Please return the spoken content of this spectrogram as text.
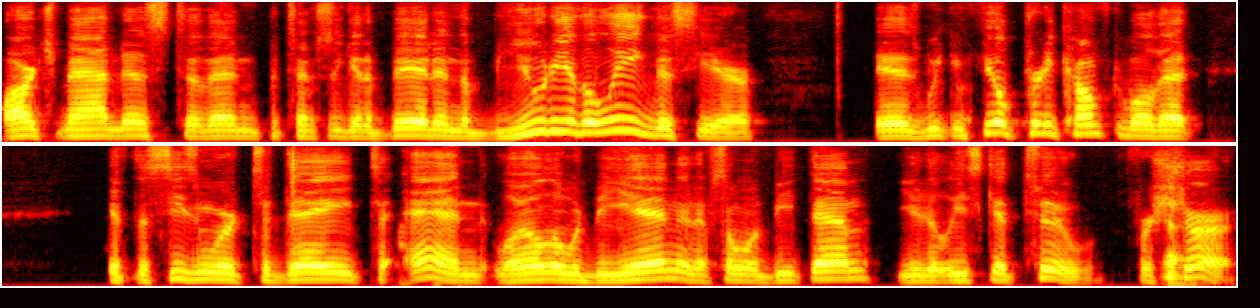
Arch Madness to then potentially get a bid. And the beauty of the league this year is we can feel pretty comfortable that if the season were today to end, Loyola would be in, and if someone beat them, you'd at least get two for yeah. sure.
